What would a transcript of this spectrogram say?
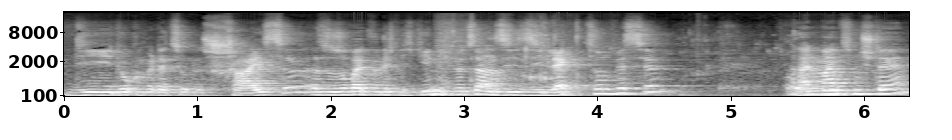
die Dokumentation ist scheiße. Also so weit würde ich nicht gehen. Ich würde sagen, sie, sie leckt so ein bisschen an ähm, manchen Stellen.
